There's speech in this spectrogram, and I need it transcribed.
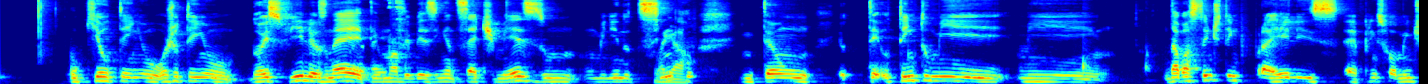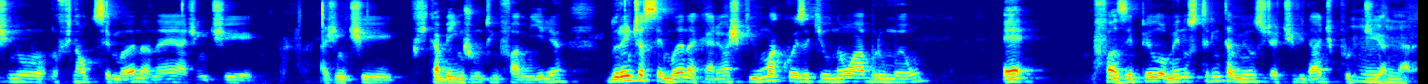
o que eu tenho hoje eu tenho dois filhos, né? Tenho uma bebezinha de sete meses, um, um menino de cinco. Legal. Então eu, te, eu, tento me, me dar bastante tempo para eles, é, principalmente no, no final de semana, né? A gente a gente fica bem junto em família. Durante a semana, cara, eu acho que uma coisa que eu não abro mão é fazer pelo menos 30 minutos de atividade por dia, uhum. cara.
